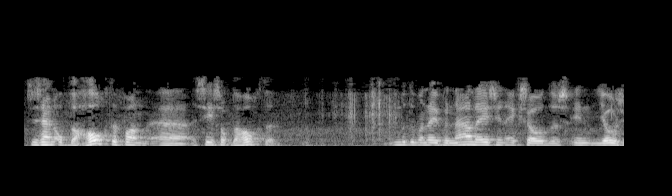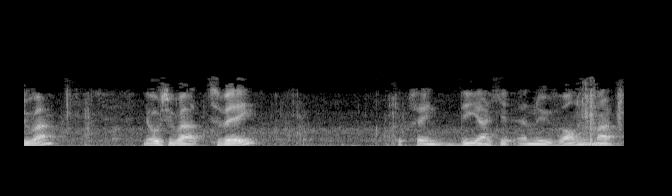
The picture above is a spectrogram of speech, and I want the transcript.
Ze zijn op de hoogte van, uh, ze is op de hoogte. We moeten maar even nalezen in Exodus in Jozua. Jozua 2. Ik heb geen diaatje er nu van, maar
